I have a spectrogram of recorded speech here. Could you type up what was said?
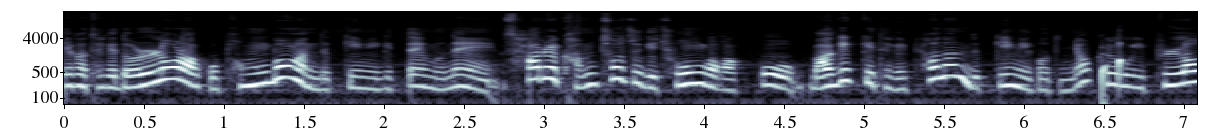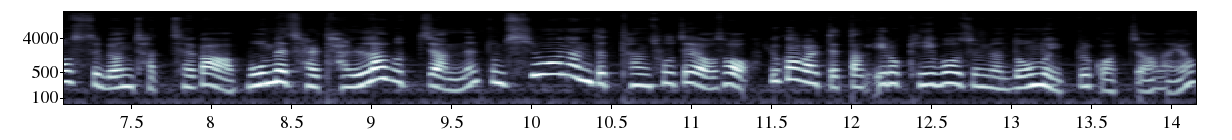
얘가 되게 널널하고 벙벙한 느낌이기 때문에 살을 감춰주기 좋은 것 같고 막 입기 되게 편한 느낌이거든요. 그리고 이 블라우스 면 자체가 몸에 잘 달라붙지 않는 좀 시원한 듯한 소재여서 휴가 갈 때 딱 이렇게 입어주면 너무 이쁠 것 같지 않아요?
